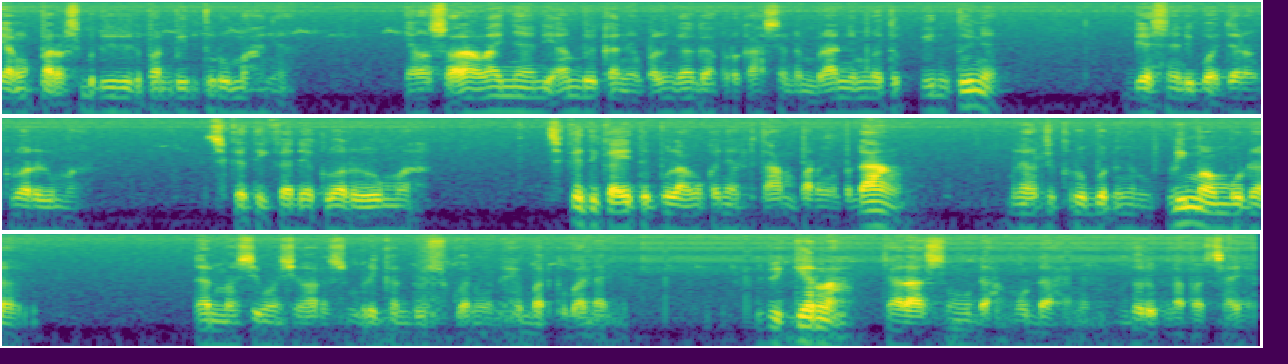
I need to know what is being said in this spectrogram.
Yang harus berdiri di depan pintu rumahnya. Yang seorang lainnya diambilkan yang paling gagah perkasa dan berani mengetuk pintunya. Biasanya dibuat jalan keluar rumah. Seketika dia keluar rumah, seketika itu pula mukanya ditampar dengan pedang. Beliau dikerubut dengan lima muda dan masing-masing harus memberikan tusukan dengan hebat kepadanya. Demikianlah cara semudah-mudahnya menurut pendapat saya.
